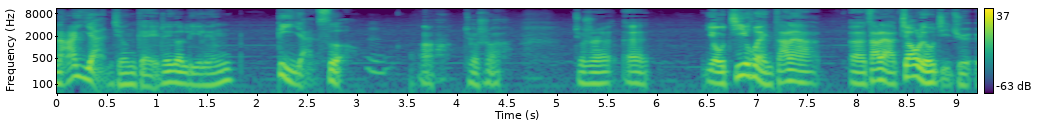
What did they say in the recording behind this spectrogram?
拿眼睛给这个李陵递眼色，嗯啊，就是说，就是呃，有机会咱俩呃，咱俩交流几句，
